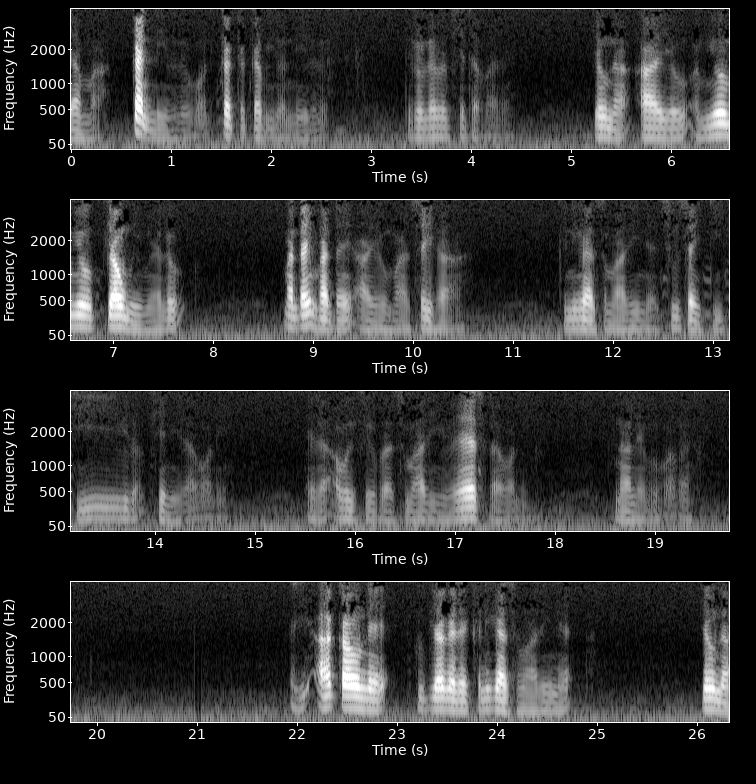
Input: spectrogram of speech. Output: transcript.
ရမှာကတ်နေတယ်လို့ပေါ့ကတ်ကတ်ကတ်ပြီးတော့နေတယ်လို့ဒီလိုလည်းပဲဖြစ်တတ်ပါတယ်ယုံနာအာယုအမျိုးမျိုးပြောင်းပြီမယ်လို့မှတ်တိုင်းမှတ်တိုင်းအာယုမှာစိတ်ဟာခဏကသမာဓိနဲ့စူးစိုက်တည်ကြည်ပြီးတော့ဖြစ်နေတာပေါ့လေ အဲဒါအဝိကေပသမာဓိပဲဆိုတာပေါ့လေနားလည်ဖို့ပါပဲအဲဒီအကောင်းတဲ့အခုပြောခဲ့တဲ့ခဏိကသမာဓိနဲ့ယုံနာ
